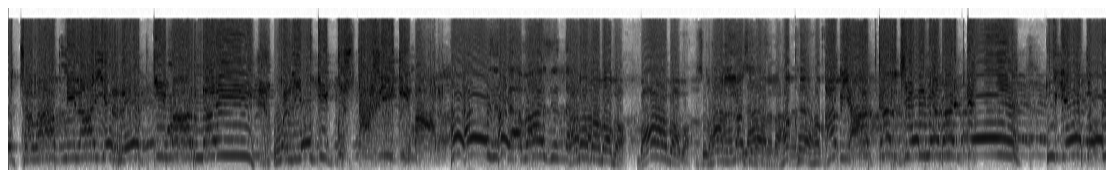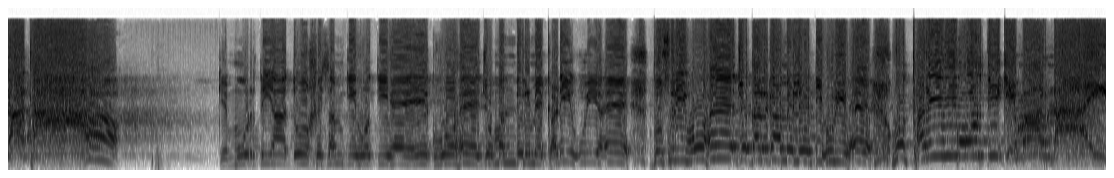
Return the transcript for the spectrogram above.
तो जवाब मिला ये रेप की मार नहीं वलियों की गुस्ताखी की मार। बाबा बाबा बाबा सुभान अल्लाह सुभान अल्लाह हक है हक अब याद कर जेल में बैठ के तू ये बोला था कि मूर्तियाँ दो किस्म की होती है एक वो है जो मंदिर में खड़ी हुई है दूसरी वो है जो दरगाह में लेटी हुई है। वो खड़ी हुई मूर्ति की मार नहीं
